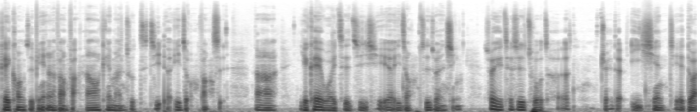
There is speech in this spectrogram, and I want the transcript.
可以控制别人的方法，然后可以满足自己的一种方式，那也可以维持自己的一种自尊心。所以这是作者觉得，以现阶段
